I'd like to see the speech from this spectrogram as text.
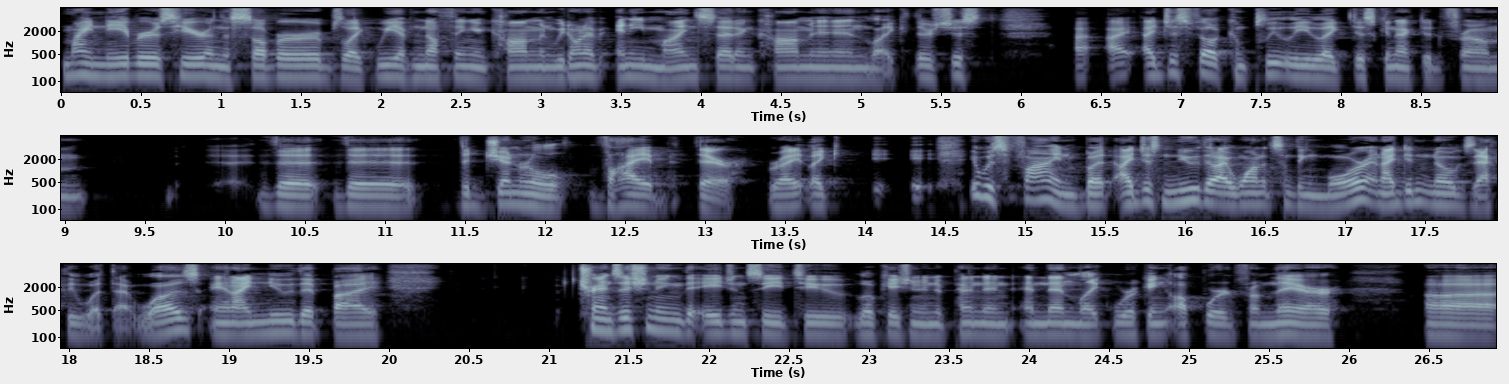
my neighbors here in the suburbs, like we have nothing in common. We don't have any mindset in common. Like there's just I I just felt completely like disconnected from uh, the the the general vibe there, right? Like it, it, was fine, but I just knew that I wanted something more and I didn't know exactly what that was. And I knew that by transitioning the agency to location independent and then like working upward from there uh,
